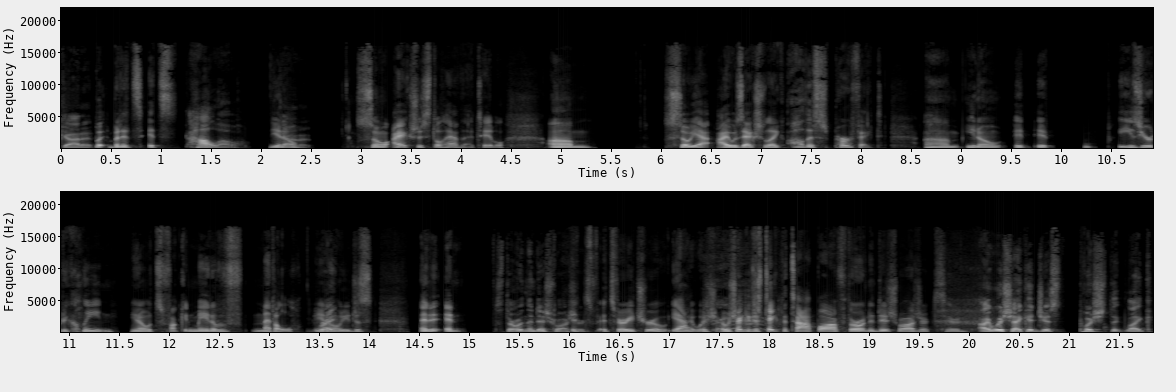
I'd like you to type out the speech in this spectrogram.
Got it. but but it's it's hollow. You know, it. so I actually still have that table. Um, so yeah, I was actually like, oh, this is perfect. Um, you know, it it easier to clean. You know, it's fucking made of metal. You know, you just and it, and Just throw it in the dishwasher. it's it's very true. Yeah, I wish I wish I could just take the top off, throw it in the dishwasher. Dude, I wish I could just push the like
